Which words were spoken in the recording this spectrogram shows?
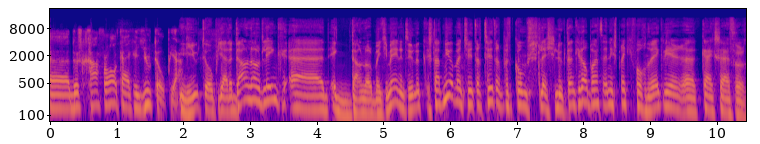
uh, dus ga vooral kijken Utopia. Utopia, de downloadlink. Uh, ik download met je mee natuurlijk. Staat nu op mijn Twitter, twitter.com slash Luc. Dankjewel Bart en ik spreek je volgende week weer. Uh, kijkcijfer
